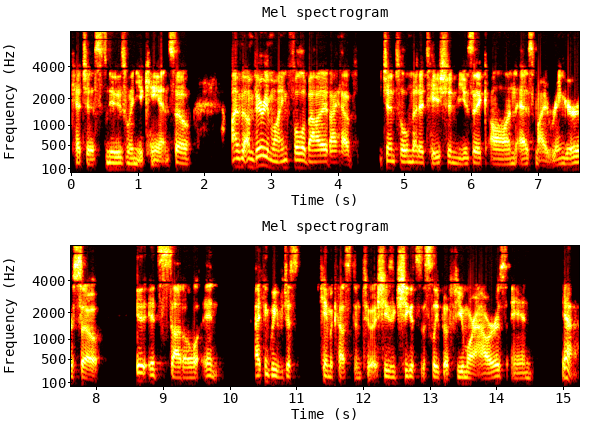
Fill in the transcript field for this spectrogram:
catch a snooze when you can. So I'm I'm very mindful about it. I have gentle meditation music on as my ringer, so it, it's subtle, and I think we've just came accustomed to it. She's she gets to sleep a few more hours, and yeah,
